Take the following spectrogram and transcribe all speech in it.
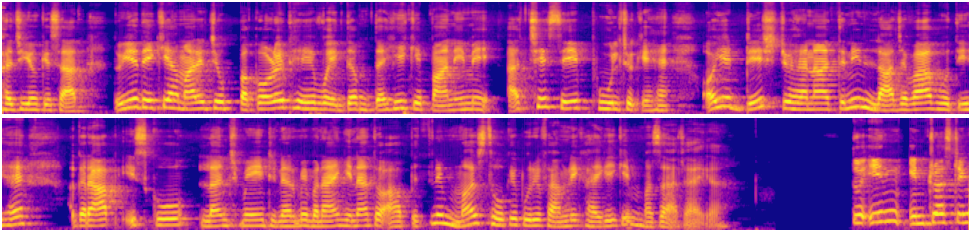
भजियों के साथ। तो ये देखिए, हमारे जो पकोड़े थे, वो एकदम दही के पानी में अच्छे से फूल चुके हैं। और ये डिश जो है ना, इतनी लाजवाब होती है। अगर आप इसको लंच में डिनर में बनाएँगे ना तो आप इतने मस्त होके पूरी फैमिली खाएगी कि मज़ा आ जाएगा। तो इन इंटरेस्टिंग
